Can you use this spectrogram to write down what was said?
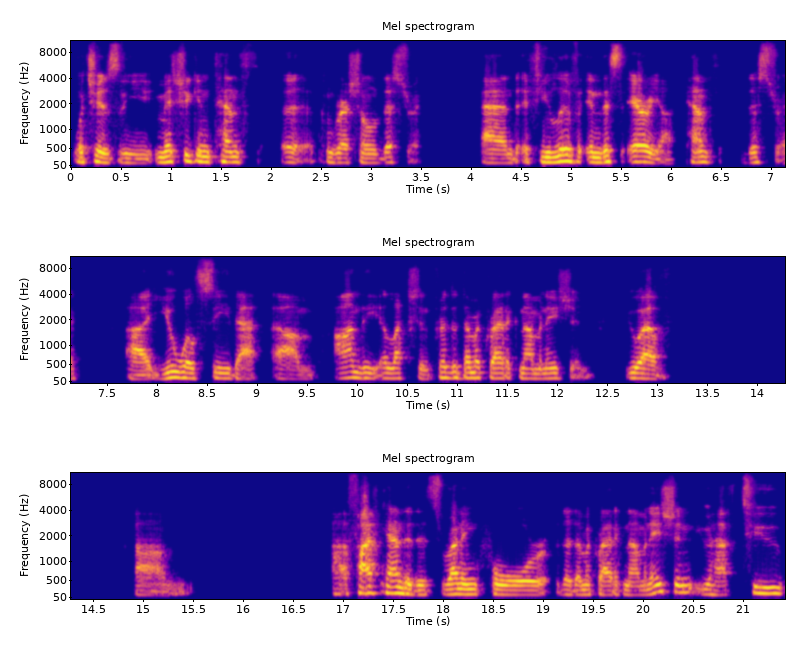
which is the Michigan 10th uh, congressional district. And if you live in this area, 10th district, uh, you will see that um, on the election for the Democratic nomination, you have um, uh, five candidates running for the Democratic nomination. You have two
